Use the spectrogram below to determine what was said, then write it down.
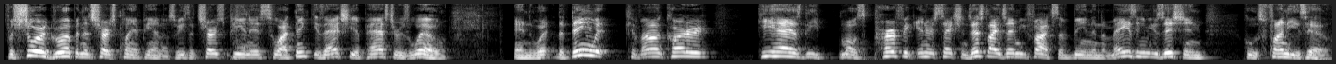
for sure grew up in the church playing piano. So he's a church pianist who I think is actually a pastor as well. And what the thing with Kevon Carter, he has the most perfect intersection, just like Jamie Foxx, of being an amazing musician who's funny as hell.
